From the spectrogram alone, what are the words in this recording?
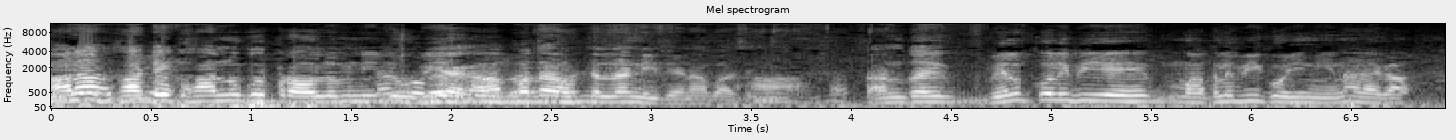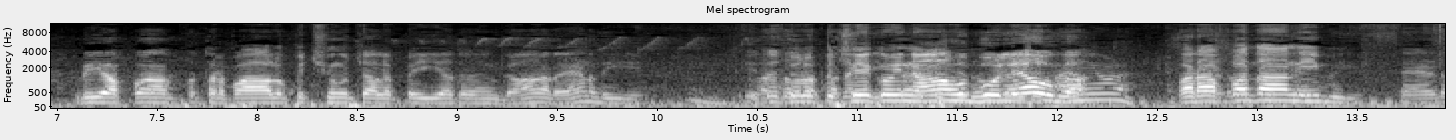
ਹਾਂ ਨਾ ਸਾਡੇ ਸਾਨੂੰ ਕੋਈ ਪ੍ਰੋਬਲਮ ਨਹੀਂ ਜੋ ਵੀ ਹੈਗਾ ਆਪਾਂ ਤਾਂ ਚੱਲਣ ਨਹੀਂ ਦੇਣਾ ਬਸ। ਸਾਨੂੰ ਤਾਂ ਬਿਲਕੁਲ ਵੀ ਇਹ ਮਤਲਬ ਹੀ ਕੋਈ ਨਹੀਂ ਨਾ ਹੈਗਾ ਵੀ ਆਪਾਂ ਤਰਪਾਲ ਪਿੱਛੋਂ ਚੱਲ ਪਈ ਆ ਤਾਂ ਅਸੀਂ ਗਾਂ ਰਹਿਣ ਦਈਏ। ਇਹ ਤਾਂ ਚਲੋ ਪਿੱਛੇ ਕੋਈ ਨਾ ਉਹ ਬੋਲਿਆ ਹੋਊਗਾ ਪਰ ਆਪਾਂ ਤਾਂ ਨਹੀਂ ਸਾਈਡ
